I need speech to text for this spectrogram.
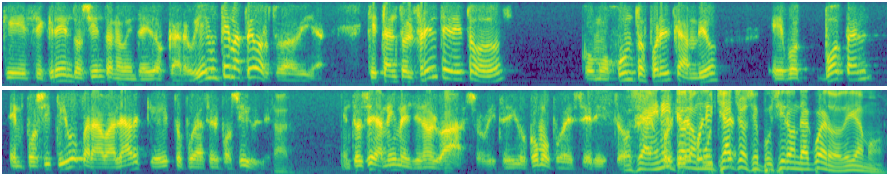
que se creen 292 cargos. Y hay un tema peor todavía, que tanto el Frente de Todos como Juntos por el Cambio, eh, votan en positivo para avalar que esto pueda ser posible. Entonces a mí me llenó el vaso, ¿viste? Digo, ¿cómo puede ser esto? O sea, en esto los muchachos se pusieron de acuerdo, digamos.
